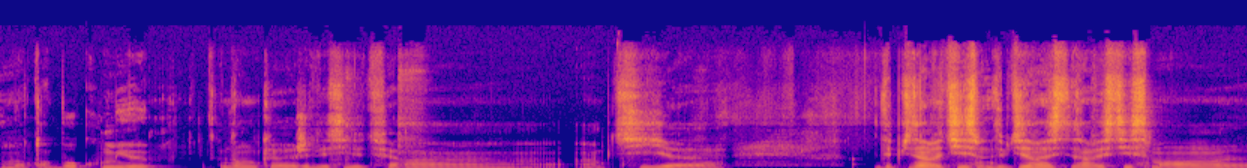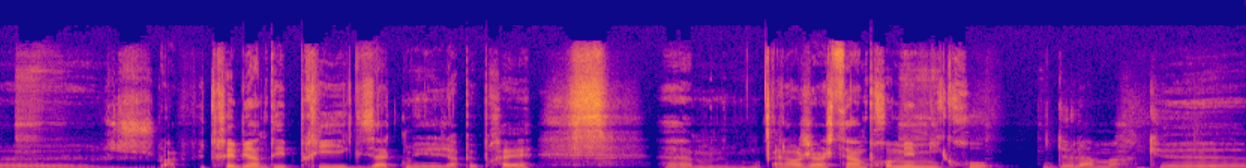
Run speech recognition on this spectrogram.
on m'entend beaucoup mieux. Donc, euh, j'ai décidé de faire un, petit des petits investissements, des petits investissements. je ne plus très bien des prix exacts, mais à peu près. alors j'ai acheté un premier micro de la marque euh,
